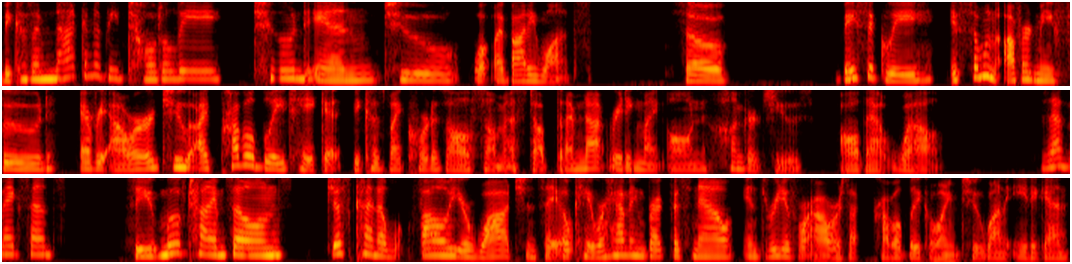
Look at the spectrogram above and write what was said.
because I'm not going to be totally tuned in to what my body wants. So basically, if someone offered me food every hour or two, I'd probably take it because my cortisol is so messed up that I'm not reading my own hunger cues all that well. Does that make sense? So you've moved time zones, just kind of follow your watch and say, okay, we're having breakfast now. In three to four hours, I'm probably going to want to eat again.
